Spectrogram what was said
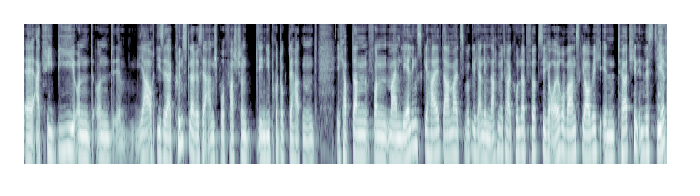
äh, Akribie und, und äh, ja auch dieser künstlerische Anspruch fast schon, den die Produkte hatten. Und ich habe dann von meinem Lehrlingsgehalt damals wirklich an dem Nachmittag 140 Euro waren es, glaube ich, in Törtchen investiert.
